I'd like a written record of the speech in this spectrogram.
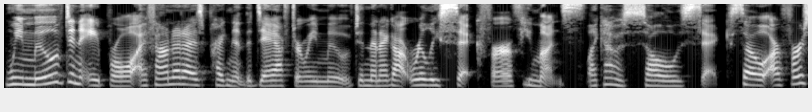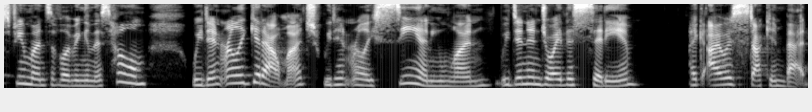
we moved in April. I found out I was pregnant the day after we moved. And then I got really sick for a few months. Like, I was so sick. So, our first few months of living in this home, we didn't really get out much. We didn't really see anyone. We didn't enjoy the city. Like I was stuck in bed.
